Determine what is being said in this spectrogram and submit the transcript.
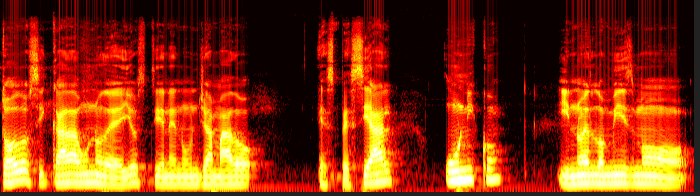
todos y cada uno de ellos tienen un llamado especial único y no es lo mismo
